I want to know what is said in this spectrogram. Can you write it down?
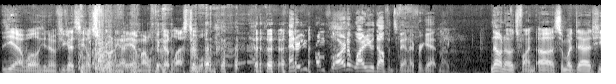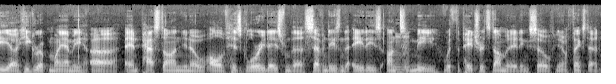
Yeah, well, you know, if you guys see how scrawny I am, I don't think I'd last too long. and are you from Florida? Why are you a Dolphins fan? I forget, Mike. No, no, it's fine. Uh, so my dad, he uh, he grew up in Miami uh, and passed on, you know, all of his glory days from the '70s and the '80s onto Mm-hmm. me with the Patriots dominating. So, you know, thanks, Dad.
